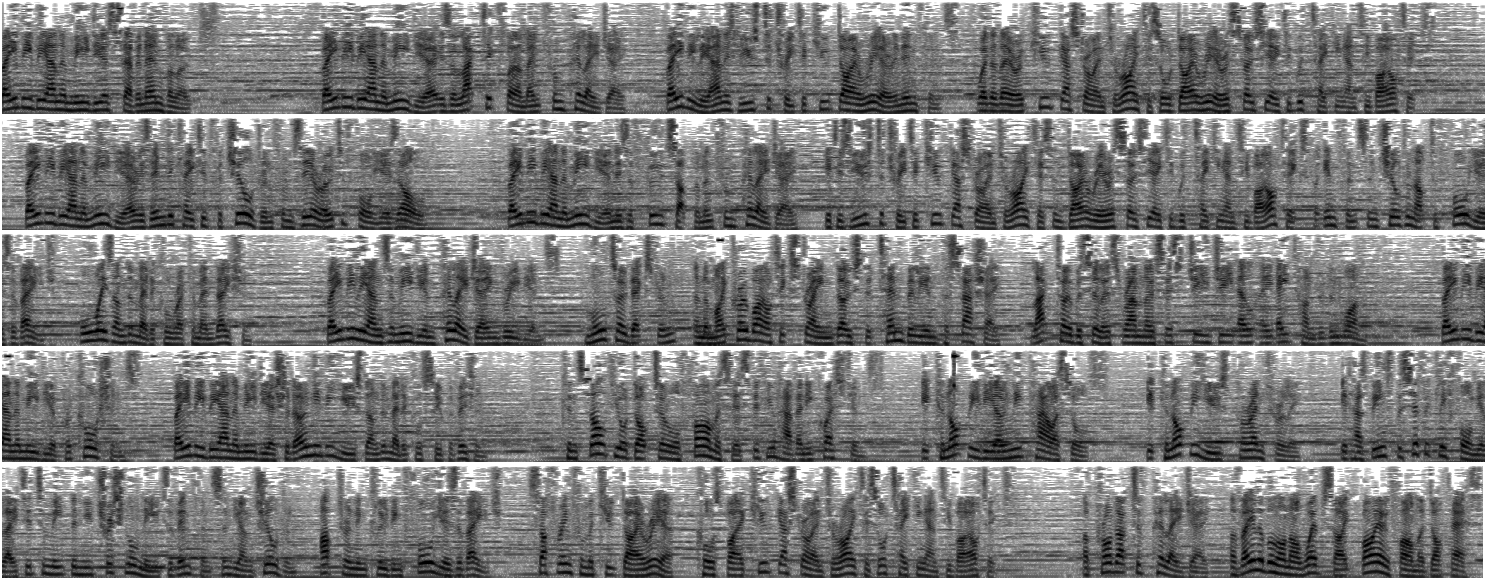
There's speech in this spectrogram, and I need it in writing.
Babybiane Imedia 7 envelopes. Babybiane Imedia is a lactic ferment from Pileje. Baby Lian is used to treat acute diarrhea in infants, whether they are acute gastroenteritis or diarrhea associated with taking antibiotics. Babybiane Imedia is indicated for children from 0 to 4 years old. Baby Bianamedian is a food supplement from Pileje. It is used to treat acute gastroenteritis and diarrhea associated with taking antibiotics for infants and children up to 4 years of age, always under medical recommendation. Baby Lianza Median Pileje ingredients maltodextrin, and the microbiotic strain dosed at 10 billion per sachet, Lactobacillus rhamnosus GGLA 801. Babybiane Imedia Precautions. Babybiane Imedia should only be used under medical supervision. Consult your doctor or pharmacist if you have any questions. It cannot be the only power source. It cannot be used parenterally. It has been specifically formulated to meet the nutritional needs of infants and young children, up to and including 4 years of age, suffering from acute diarrhea, caused by acute gastroenteritis or taking antibiotics. A product of Pileje, available on our website biopharma.s.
